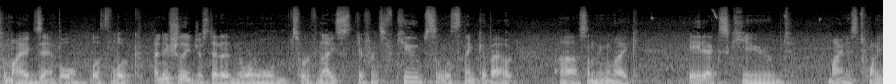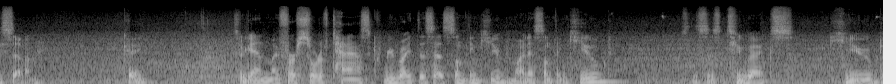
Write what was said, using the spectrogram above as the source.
So my example, let's look initially just at a normal sort of nice difference of cubes. So let's think about uh, something like 8x cubed minus 27. Okay, so again, my first sort of task, rewrite this as something cubed minus something cubed. So this is 2x cubed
